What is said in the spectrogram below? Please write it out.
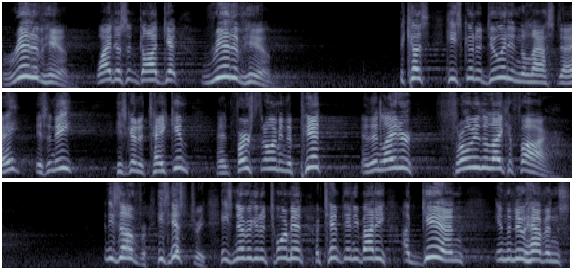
rid of him? Why doesn't God get rid of him? Because he's going to do it in the last day, isn't he? He's going to take him and first throw him in the pit and then later throw him in the lake of fire. And he's over. He's history. He's never going to torment or tempt anybody again in the new heavens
